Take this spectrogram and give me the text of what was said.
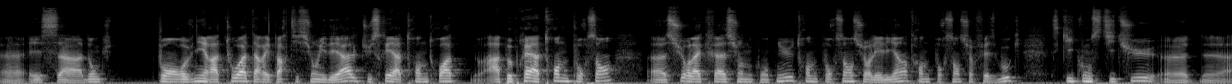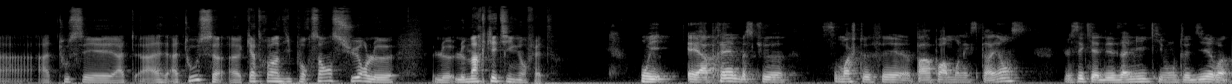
Euh, et ça, donc pour en revenir à toi, ta répartition idéale, tu serais à 33, à peu près à 30% euh, sur la création de contenu, 30% sur les liens, 30% sur Facebook, ce qui constitue à, tous, et, à, tous 90% euh, sur le, le, marketing en fait. Oui, et après, parce que moi je te fais par rapport à mon expérience, je sais qu'il y a des amis qui vont te dire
